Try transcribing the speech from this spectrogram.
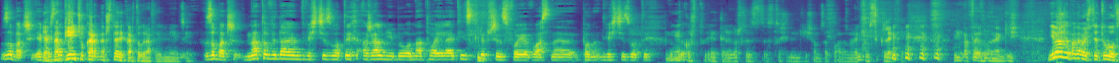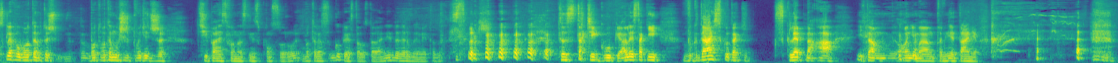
Zobacz, jak, Jak na pięciu, kart, na cztery kartografie mniej więcej. Zobacz, na to wydałem 200 zł, a żal mi było na Twilight Inscription swoje własne ponad 200 zł. Nie kosztuje tyle, kosztuje 170 zakładam w jakimś sklepie. na pewno jakiś. Nie mogę podawać tytułów sklepu, bo potem ktoś, bo potem musisz powiedzieć, że ci państwo nas nie sponsorują, bo teraz głupia jest ta ustawa, nie denerwuje mnie to. To jest takie głupie, ale jest taki w Gdańsku taki sklep na A i tam oni mają pewnie tanio.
